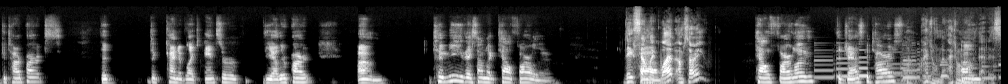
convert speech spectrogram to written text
guitar parts that the kind of like answer the other part? Um, to me, they sound like Tal Farlow. They sound like Um, what? I'm sorry. Tal Farlow, the jazz guitarist. Oh, I don't know. I don't know Um, who that is.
